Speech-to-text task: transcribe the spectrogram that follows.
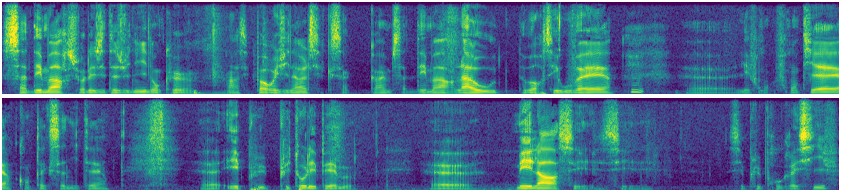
Ça démarre sur les États-Unis, donc euh, hein, c'est pas original, c'est que ça quand même ça démarre là où d'abord c'est ouvert, mm. euh, les frontières, contexte sanitaire, et plus plutôt les PME. mais là c'est plus progressif.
